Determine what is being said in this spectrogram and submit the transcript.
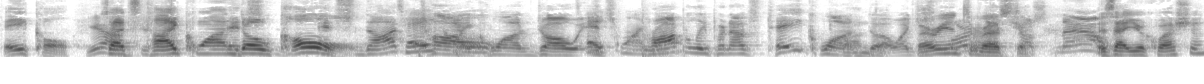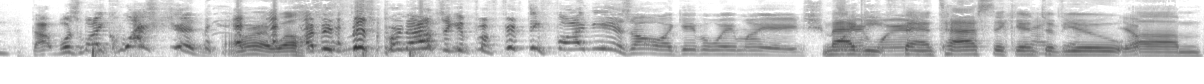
Thai Cole. Take hold. Take Cole. Yeah, so that's it's- Taekwondo It's- Cole. It's not Take taekwondo. It's Taekwondo. properly pronounced taekwondo. I just Very learned that interesting. just now. Is that your question? That was my question. All right. Well, I've been mispronouncing it for 55 years. Oh, I gave away my age. Maggie, Wham, wham. fantastic interview. Yep. Um,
